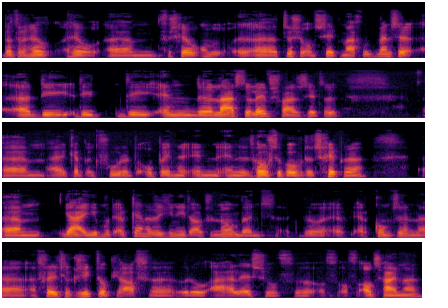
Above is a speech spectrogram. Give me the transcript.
dat er een heel, heel um, verschil onder, uh, tussen ons zit. Maar goed, mensen uh, die, die, die in de laatste levensfase zitten. Um, ik, heb, ik voer het op in, in, in het hoofdstuk over het schipperen. Um, ja, je moet erkennen dat je niet autonoom bent. Ik bedoel, er, komt een, uh, een vreselijke ziekte op je af, uh, bedoel, ALS of, of, of, Alzheimer.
